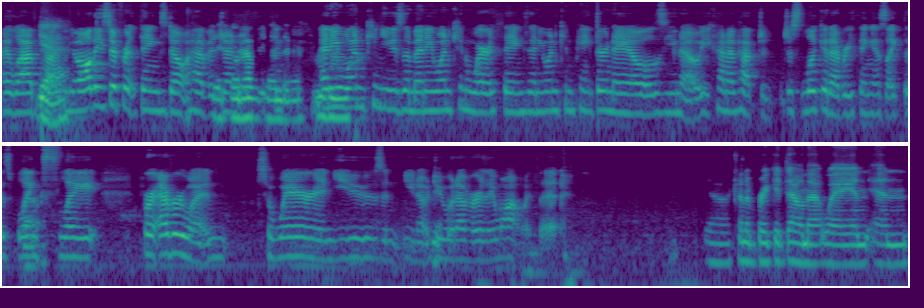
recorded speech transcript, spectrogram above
my laptop Yeah. you know all these different things don't have a They gender, have They can- gender. Mhm. anyone can use them anyone can wear things anyone can paint their nails you know you kind of have to just look at everything as like this blank slate for everyone to wear and use and you know do whatever they want with it yeah kind of break it down that way and and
